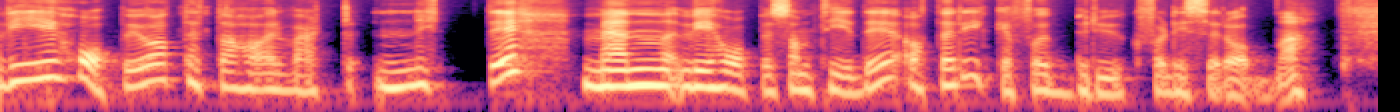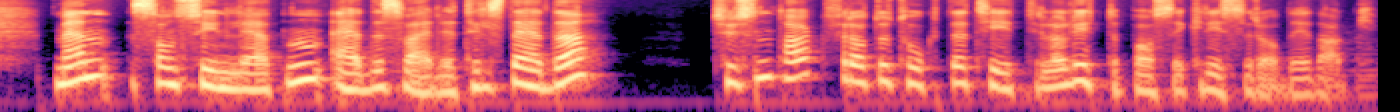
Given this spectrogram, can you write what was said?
Vi håper jo at dette har vært nyttig, men vi håper samtidig at dere ikke får bruk for disse rådene. Men sannsynligheten er dessverre til stede. Tusen takk for at du tok deg tid til å lytte på oss i Kriserådet i dag.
